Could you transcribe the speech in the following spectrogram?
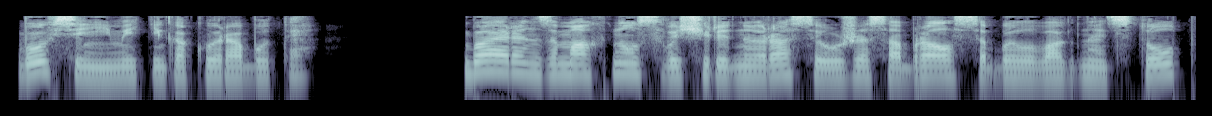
вовсе не иметь никакой работы. Байрон замахнулся в очередной раз и уже собрался было вогнать столб,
